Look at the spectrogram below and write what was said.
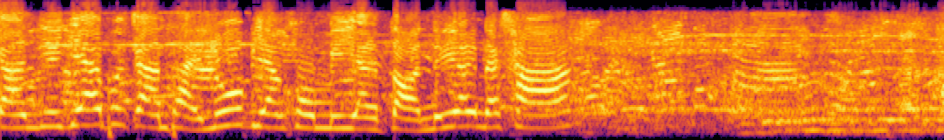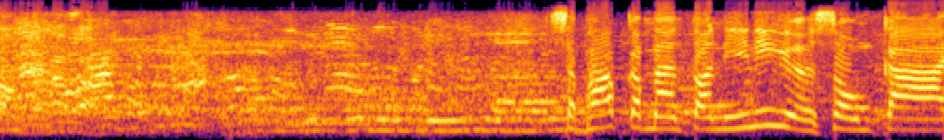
การยืดแยกเพื่อการถ่ายรูปยังคงมีอย่างต่อเนื่องนะคะ สภาพกำนันตอนนี้นี่เหงื่อโทมกาย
